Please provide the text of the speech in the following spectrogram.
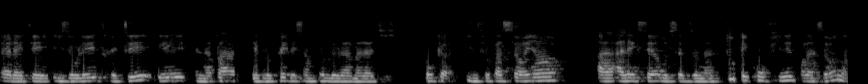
Elle a été isolée, traitée, et elle n'a pas développé les symptômes de la maladie. Donc, il ne se passe rien à, l'extérieur de cette zone-là. Tout est confiné dans la zone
